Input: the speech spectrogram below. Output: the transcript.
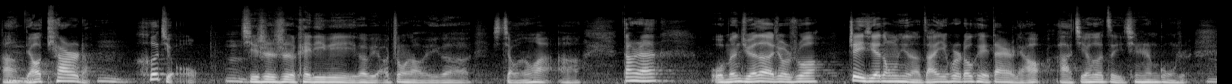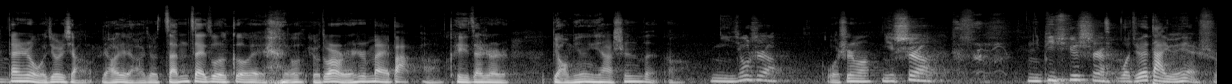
啊、聊天儿的、嗯喝酒，嗯其实是 KTV 一个比较重要的一个小文化啊。当然，我们觉得就是说这些东西呢，咱一会儿都可以带着聊啊，结合自己亲身故事。嗯但是我就是想聊一聊，就咱们在座的各位 有有多少人是麦霸啊？可以在这儿表明一下身份啊。你就是啊，我是吗？你是啊，你必须是。我觉得大云也是。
